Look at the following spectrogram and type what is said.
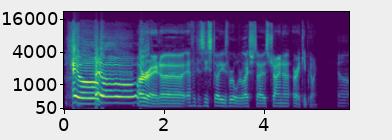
Heyo! Heyo! All right. Uh, efficacy studies, real world exercise, China. All right, keep going. Yeah,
